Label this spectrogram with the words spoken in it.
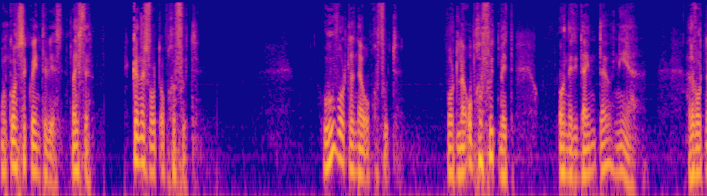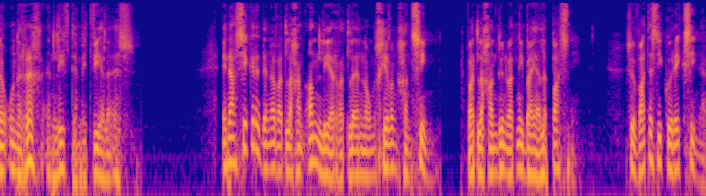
Om consequent te wees. Luister, kinders word opgevoed. Hoe word hulle nou opgevoed? Word hulle nou opgevoed met onder die duimtouw? Nee. Hulle word nou onderrug in liefde met wie hulle is. En daar sekere dinge wat hulle gaan aanleer, wat hulle in die omgeving gaan sien, wat hulle gaan doen wat nie by hulle pas nie. So wat is die correctie nou?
